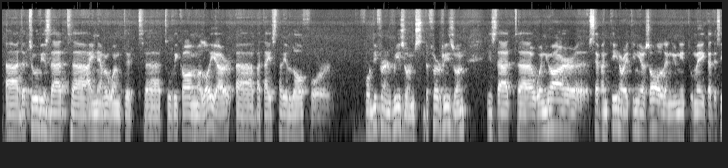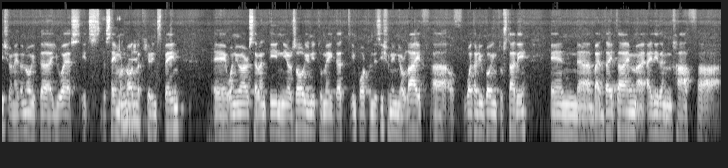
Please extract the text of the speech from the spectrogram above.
Uh, the truth is that uh, I never wanted uh, to become a lawyer, uh, but I studied law for for different reasons. The first reason is that uh, when you are uh, 17 or 18 years old and you need to make that decision, I don't know if the US it's the same or not, mm-hmm. but here in Spain, uh, when you are 17 years old, you need to make that important decision in your life uh, of what are you going to study. And uh, by that time, I, I didn't have uh,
